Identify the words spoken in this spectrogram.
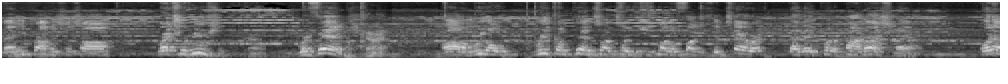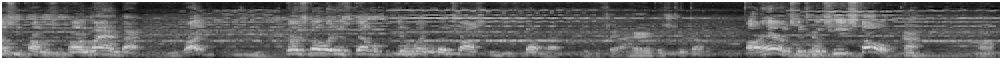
man. He promised us um retribution, Come, revenge. come. Um, we gonna recompense unto these motherfuckers the terror that they put upon us, man. What else he promises? Our land back, right? There's no way this devil can get away with the atrocities he's done, man. Did you say our heritage too, brother? Our heritage, which he stole. Um,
